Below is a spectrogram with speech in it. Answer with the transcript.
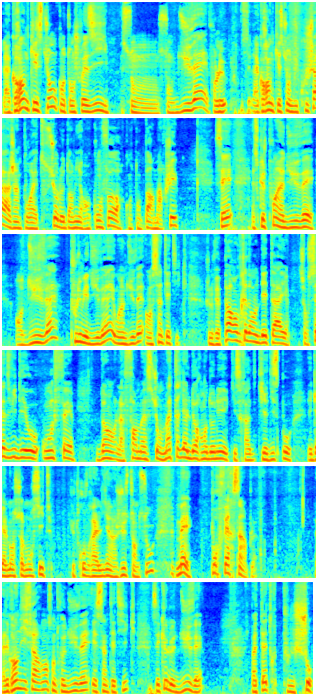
La grande question quand on choisit son, duvet, pour la grande question du couchage, hein, pour être sûr de dormir en confort quand on part marcher, c'est est-ce que je prends un duvet en duvet, plumé duvet, ou un duvet en synthétique? Je ne vais pas rentrer dans le détail. Sur cette vidéo, on le fait dans la formation matériel de randonnée qui, sera, qui est dispo également sur mon site. Tu trouveras le lien juste en dessous. Mais pour faire simple, la grande différence entre duvet et synthétique, c'est que le duvet va être plus chaud.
